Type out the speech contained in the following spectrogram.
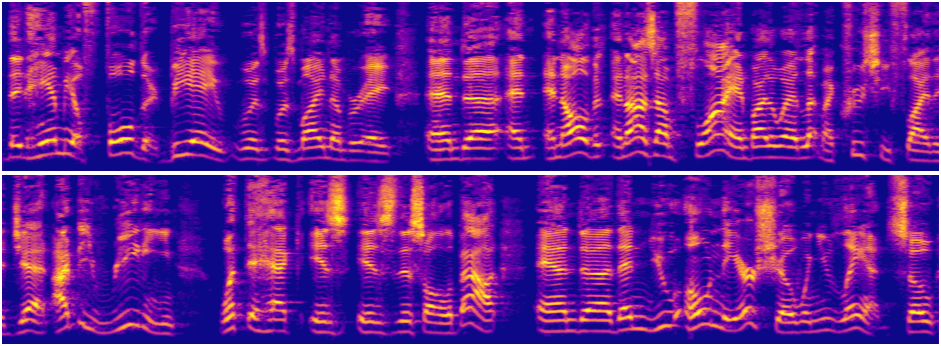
they'd hand me a folder. BA was, was my number eight. And, uh, and, and all of it. And as I'm flying, by the way, I'd let my crew chief fly the jet. I'd be reading what the heck is is this all about? And uh, then you own the air show when you land. So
